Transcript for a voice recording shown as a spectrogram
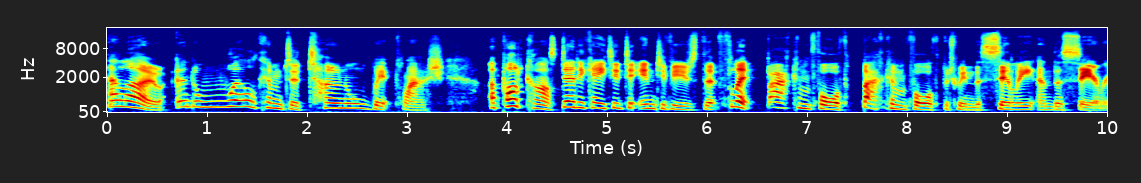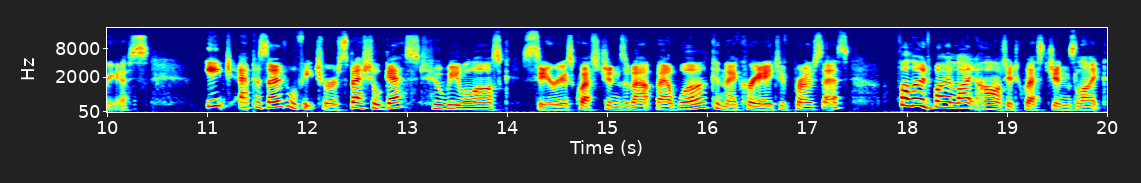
Hello, and welcome to Tonal Whiplash, a podcast dedicated to interviews that flip back and forth, back and forth between the silly and the serious. Each episode will feature a special guest who we will ask serious questions about their work and their creative process, followed by light-hearted questions like,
